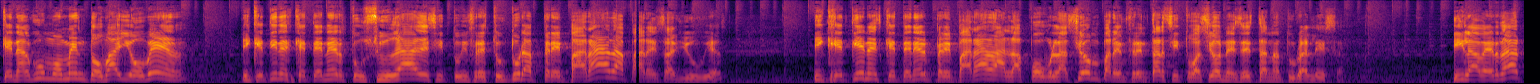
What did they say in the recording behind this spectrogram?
que en algún momento va a llover y que tienes que tener tus ciudades y tu infraestructura preparada para esas lluvias y que tienes que tener preparada a la población para enfrentar situaciones de esta naturaleza. Y la verdad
